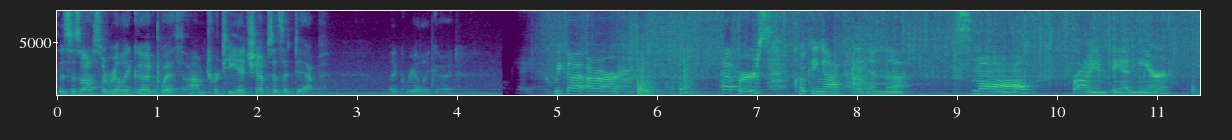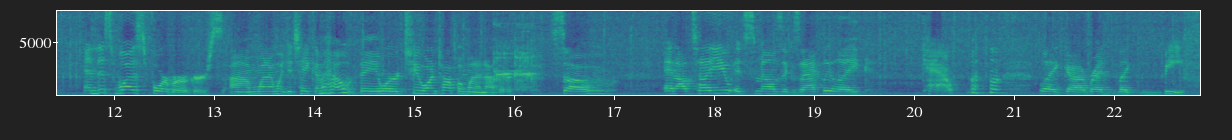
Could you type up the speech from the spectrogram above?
This is also really good with um, tortilla chips as a dip. Like really good. Okay, we got our peppers cooking up in the small frying pan here. And this was four burgers. Um, when I went to take them out, they were two on top of one another. So, and I'll tell you, it smells exactly like cow, like uh, red, like beef.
